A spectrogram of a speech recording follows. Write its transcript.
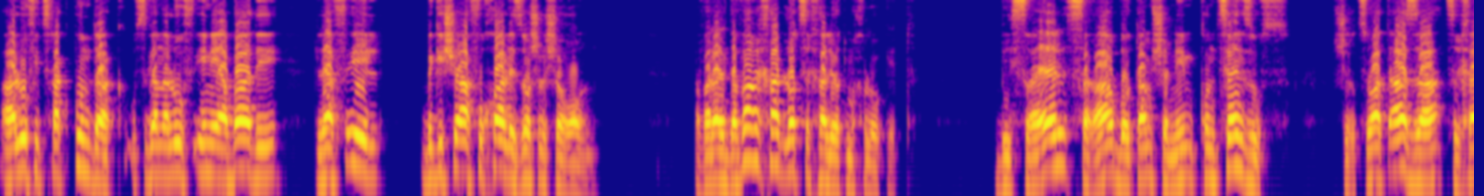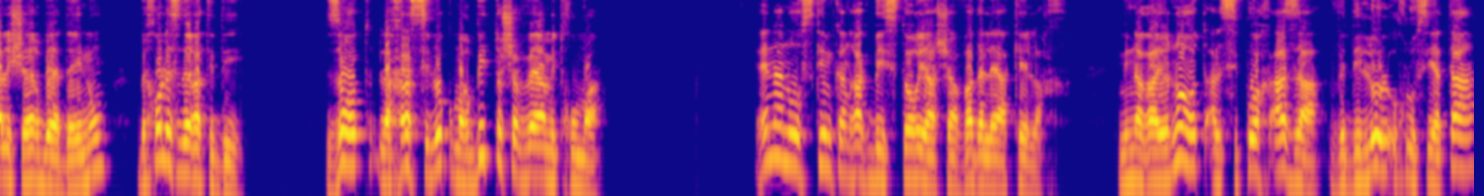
האלוף יצחק פונדק וסגן אלוף איני עבאדי, להפעיל בגישה הפוכה לזו של שרון. אבל על דבר אחד לא צריכה להיות מחלוקת. בישראל שרר באותם שנים קונצנזוס שרצועת עזה צריכה להישאר בידינו בכל הסדר עתידי. זאת לאחר סילוק מרבית תושביה מתחומה. אין אנו עוסקים כאן רק בהיסטוריה שאבד עליה הקלח. מן הרעיונות על סיפוח עזה ודילול אוכלוסייתה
